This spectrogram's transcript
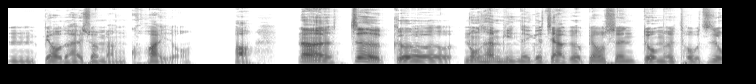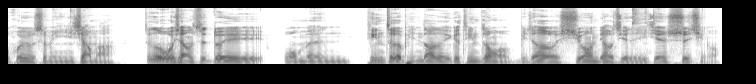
嗯，飙的还算蛮快的哦。好，那这个农产品的一个价格飙升，对我们的投资会有什么影响吗？这个我想是对我们听这个频道的一个听众哦，比较希望了解的一件事情哦。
